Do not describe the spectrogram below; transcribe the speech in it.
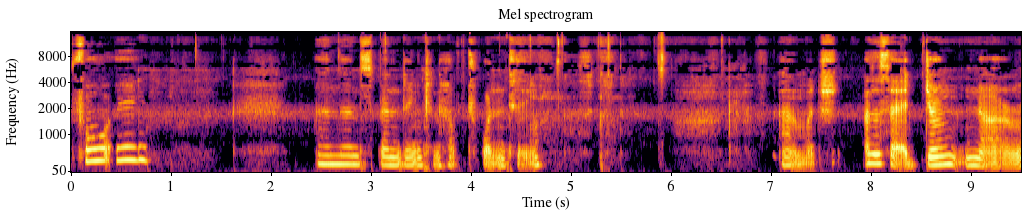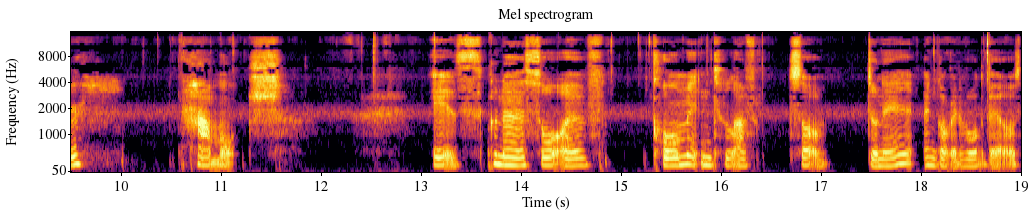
40, and then spending can have 20, um, which, as I said, I don't know how much is gonna sort of it until I've sort of done it and got rid of all the bills.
